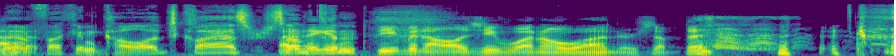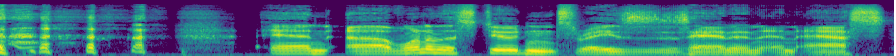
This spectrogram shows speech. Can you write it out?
Yeah. a fucking college class or something. I think it's Demonology 101 or something. And uh, one of the students raises his hand and, and asks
